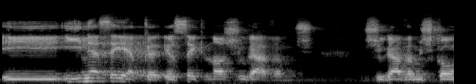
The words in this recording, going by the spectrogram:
E, e nessa época eu sei que nós jogávamos jogávamos com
